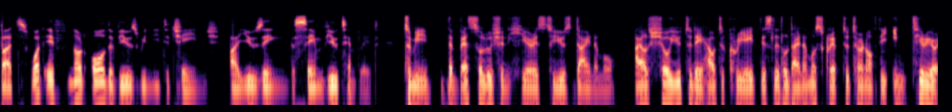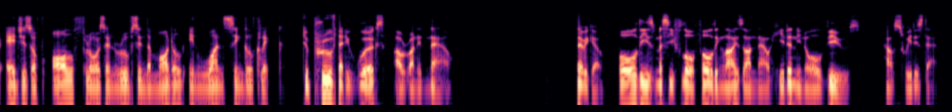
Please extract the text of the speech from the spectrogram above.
But what if not all the views we need to change are using the same view template? To me, the best solution here is to use Dynamo. I'll show you today how to create this little Dynamo script to turn off the interior edges of all floors and roofs in the model in one single click. To prove that it works, I'll run it now. There we go. All these messy floor folding lines are now hidden in all views. How sweet is that?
